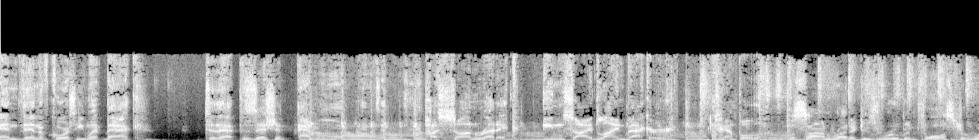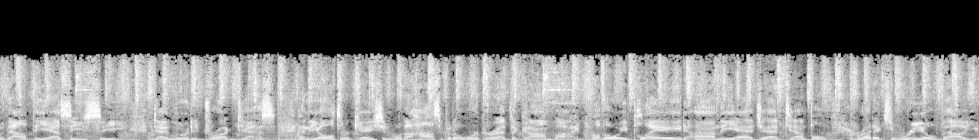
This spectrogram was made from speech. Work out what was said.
And then, of course, he went back to that position at home. Haason Reddick, inside linebacker. Temple. Haason Reddick is Reuben Foster without the SEC, diluted drug tests, and the altercation with a hospital worker at the combine. Although he played on the edge at Temple, Reddick's real value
